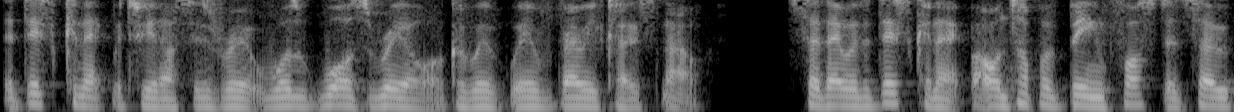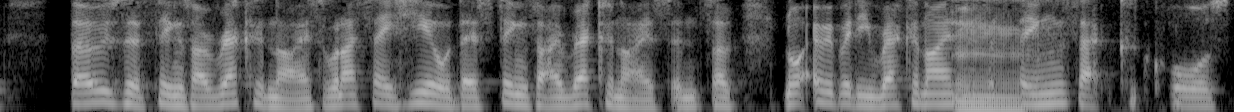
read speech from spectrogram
the disconnect between us is real, was, was real because we're, we're very close now. So there was a disconnect, but on top of being fostered. So those are the things I recognize. When I say healed, there's things that I recognize. And so not everybody recognizes mm. the things that could cause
